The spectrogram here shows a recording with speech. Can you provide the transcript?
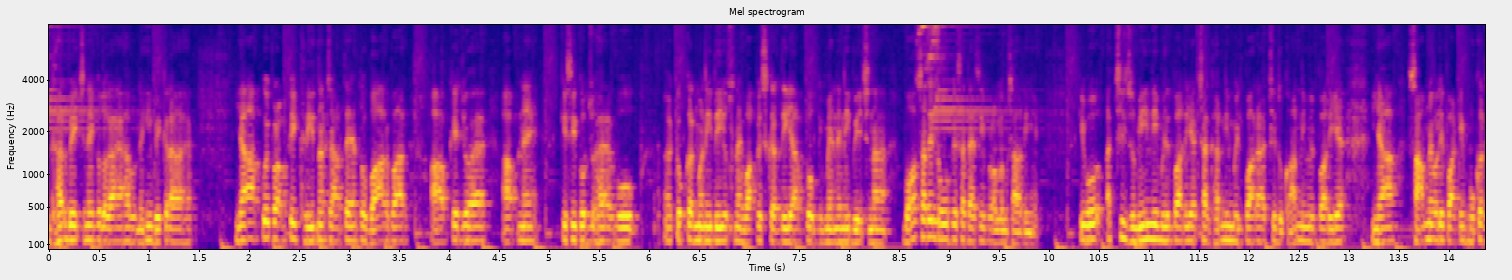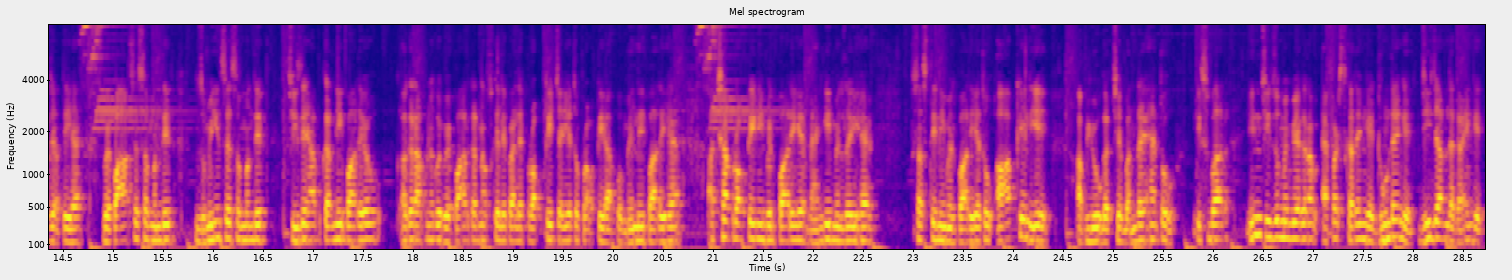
घर बेचने को लगाया है, वो नहीं बिक रहा है, या आप कोई प्रॉपर्टी खरीदना चाहते हैं तो बार बार आपके जो है, आपने किसी को जो है, वो टोकन मनी दी, उसने वापस कर दिया, आपको कि मैंने नहीं बेचना बहुत सारे लोगों के साथ ऐसी प्रॉब्लम्स आ रही हैं, कि वो अच्छी ज़मीन नहीं मिल पा रही है अच्छा घर नहीं मिल पा रहा है, अच्छी दुकान नहीं मिल पा रही है, या सामने वाली पार्टी मुकर जाती है। व्यापार से संबंधित, ज़मीन से संबंधित चीज़ें आप कर नहीं पा रहे हो। अगर आपने कोई व्यापार करना, उसके लिए पहले प्रॉपर्टी चाहिए तो प्रॉपर्टी आपको मिल नहीं पा रही है। अच्छा प्रॉपर्टी नहीं मिल पा रही है, महँगी मिल रही है। सस्ती नहीं मिल पा रही है तो आपके लिए अब योग अच्छे बन रहे हैं। तो इस बार इन चीज़ों में भी अगर आप एफर्ट्स करेंगे, ढूंढेंगे जी जान लगाएँगे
